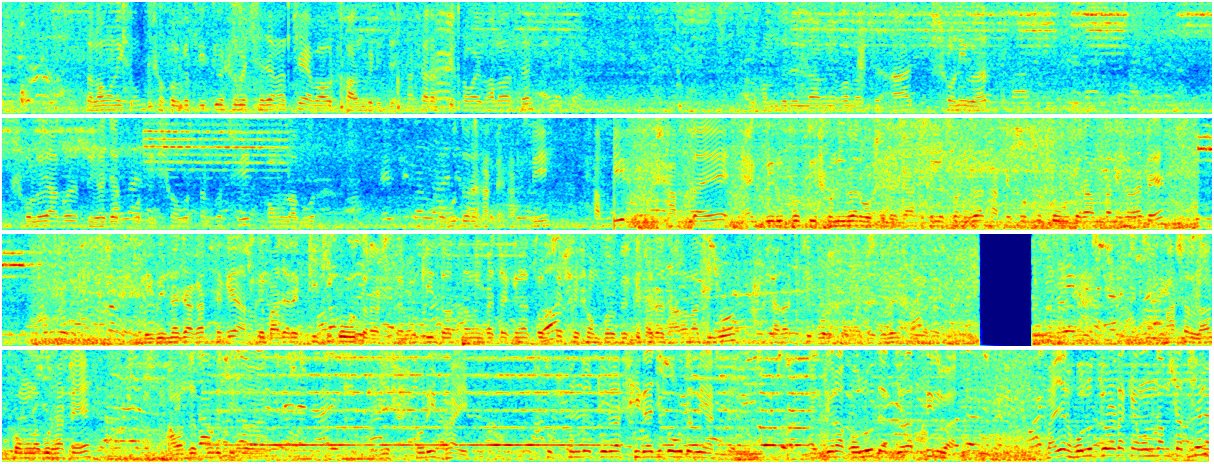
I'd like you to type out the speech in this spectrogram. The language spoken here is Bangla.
আসসালামু আলাইকুম। সকলকে তৃতীয় শুভেচ্ছা জানাচ্ছি অ্যাবাউট ফার্ম বিডিতে আশা রাখছি সবাই ভালো আছেন। আলহামদুলিল্লাহ আমি ভালো আছি। আজ শনিবার, ষোলোই আগস্ট দুই হাজার পঁচিশ। অবস্থান করছি কমলাপুর কবুতরের হাটে। হাটটি হাটটি সপ্তাহে একদিন প্রতি শনিবার বসে থাকে। আজ ছিল শনিবার হাটে প্রচুর কবুতর আমদানি হওয়াতে বিভিন্ন জায়গার থেকে আজকে বাজারে কি কি কবুতর আসছে এবং কী দরদামে বেচা কিনা চলছে সে সম্পর্কে কিছুটা ধারণা দিব। রাখছি পুরো সময়টা জুড়েই সঙ্গে থাকবে কমলাপুর হাটে আমাদের পরিচিত শরীফ ভাই খুব সুন্দর জোড়া সিরাজি কবুতর নিয়ে আসছে। এক জোড়া হলুদ এক জোড়া সিলভার ভাইয়ের হলুদ জোড়াটা কেমন দাম চাচ্ছেন?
